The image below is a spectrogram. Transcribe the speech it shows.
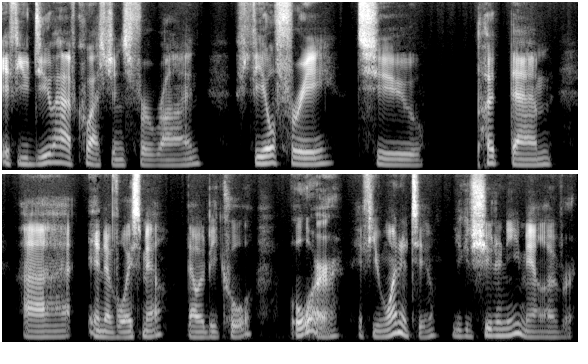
If you do have questions for Ron, feel free to put them uh, in a voicemail. That would be cool. Or if you wanted to, you could shoot an email over.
